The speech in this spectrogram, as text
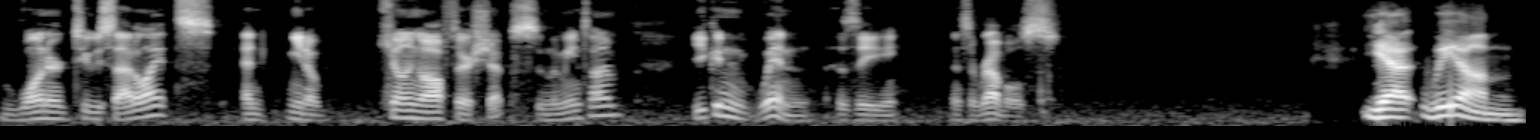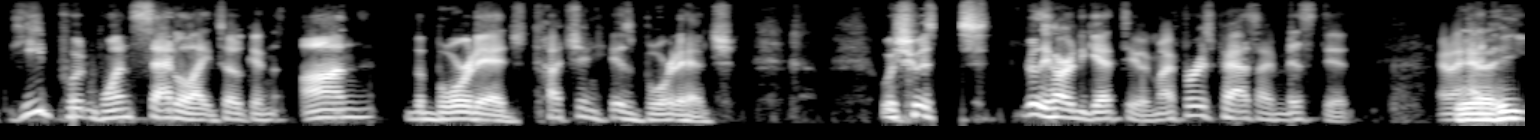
one or two satellites and, you know, killing off their ships in the meantime, you can win as the as the rebels. Yeah, we um he put one satellite token on the board edge, touching his board edge, which was really hard to get to. In my first pass, I missed it, and I yeah, had to he do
